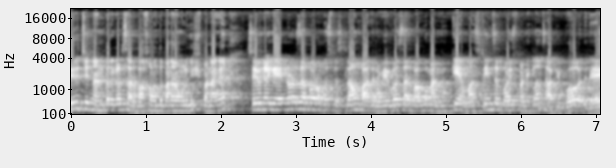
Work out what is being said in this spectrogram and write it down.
திருச்சி நண்பர்கள் சார்பாக வந்து பண்ண அவங்களுக்கு விஷ் பண்ணாங்க. ஸோ இவங்களுக்கு என்னோட சார்பாக ரொம்ப ஸ்பெஷலாகவும் பார்த்துட்டு விவோ சார்பாகவும் முக்கியமாக ஸ்ட்ரீம் சார்பாக விஷ் பண்ணிக்கலாம். ஹாப்பி போர்த்டே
